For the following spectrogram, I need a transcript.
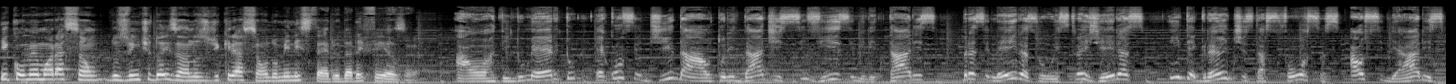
e comemoração dos 22 anos de criação do Ministério da Defesa. A Ordem do Mérito é concedida a autoridades civis e militares, brasileiras ou estrangeiras, integrantes das forças auxiliares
